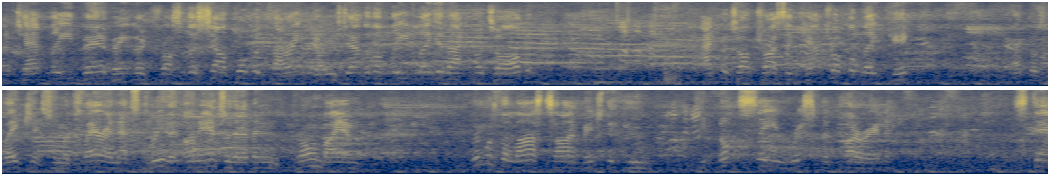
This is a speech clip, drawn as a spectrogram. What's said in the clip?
Left hand lead there being the cross of the southpaw. McLaren goes down to the lead leg of Akhmetov. Akhmetov tries to counter off the leg kick. Like those leg kicks from McLaren. That's three that unanswered that have been thrown by him. When was the last time, Mitch, that you did not see Reece McLaren stamp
